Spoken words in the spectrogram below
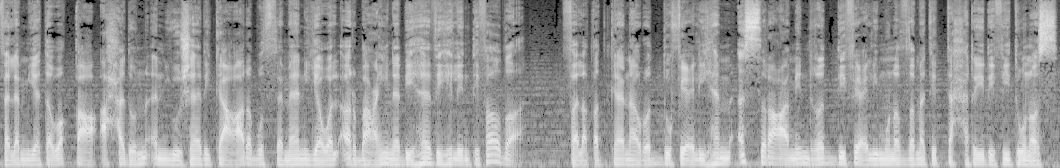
فلم يتوقع أحد أن يشارك عرب الثمانية والأربعين بهذه الانتفاضة. فلقد كان رد فعلهم أسرع من رد فعل منظمة التحرير في تونس.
